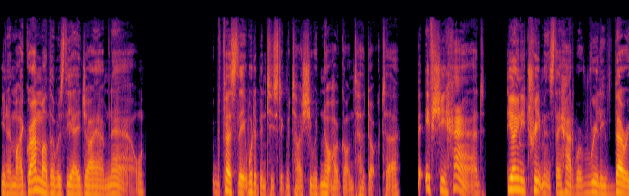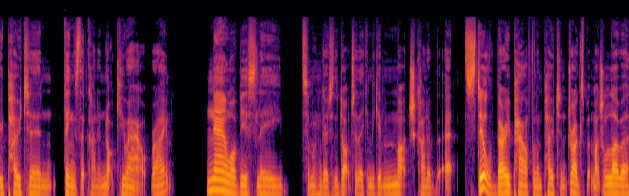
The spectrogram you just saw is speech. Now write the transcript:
you know, my grandmother was the age I am now, firstly, it would have been too stigmatized. She would not have gone to her doctor. But if she had, the only treatments they had were really very potent things that kind of knock you out, right? Now, obviously, someone can go to the doctor, they can be given much kind of uh, still very powerful and potent drugs, but much lower.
